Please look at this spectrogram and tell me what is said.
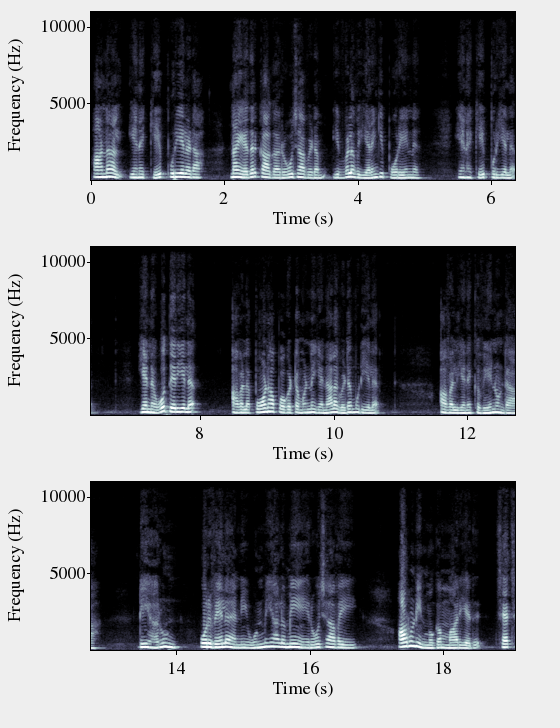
ஆனால் எனக்கே புரியலடா. நான் எதற்காக ரோஜாவிடம் இவ்வளவு இறங்கி போறேன்னு? எனக்கே புரியல. என்னவோ தெரியல. அவளை போனா போகட்டும்னு என்னால் விட முடியல. அவள் எனக்கு வேணும்டா டி அருண் ஒருவேளை நீ உண்மையாலுமே ரோஜாவை அருணின் முகம் மாறியது. சேச்ச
